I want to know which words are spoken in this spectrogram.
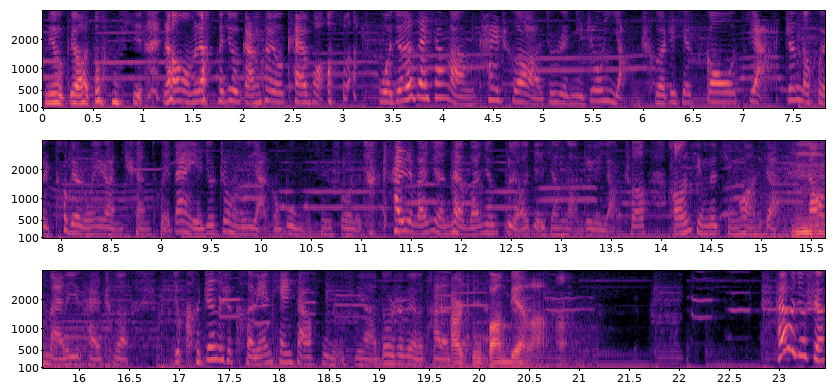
没有必要动气。然后我们两个就赶快又开跑了。我觉得在香港开车啊，就是你这种养车这些高价，真的会特别容易让你劝退。但也就正如雅各布母亲说的，就他是完全在完全不了解香港这个养车行情的情况下，然后买了一台车，就可真的是可怜天下父母心啊，都是为了他的还是图方便了啊。还有就是，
